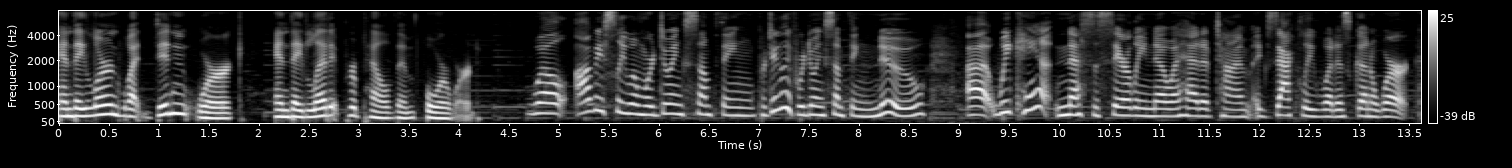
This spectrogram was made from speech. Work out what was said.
And they learned what didn't work and they let it propel them forward. Well, obviously, when we're doing something, particularly if we're doing something new, uh, we can't necessarily know ahead of time exactly what is going to work.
